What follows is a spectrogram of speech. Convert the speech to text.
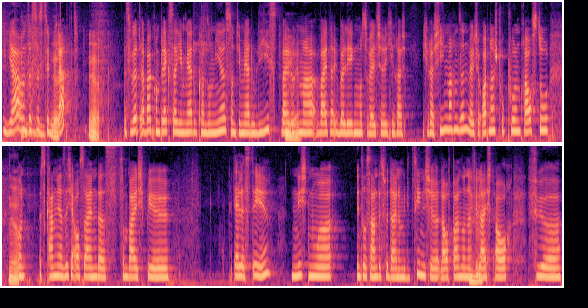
Ja, und das System ja. klappt. Ja. Es wird aber komplexer, je mehr du konsumierst und je mehr du liest, weil mhm. du immer weiter überlegen musst, welche Hierarch Hierarchien machen Sinn, welche Ordnerstrukturen brauchst du. Ja. Und es kann ja sicher auch sein, dass zum Beispiel LSD nicht nur interessant ist für deine medizinische Laufbahn, sondern mhm. vielleicht auch für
